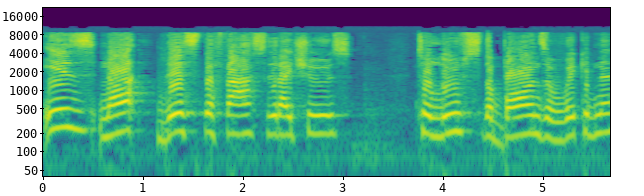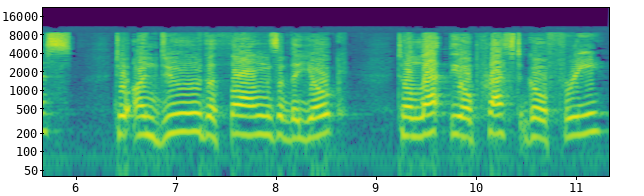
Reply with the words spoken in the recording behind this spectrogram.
Is not this the fast that I choose? To loose the bonds of wickedness? to undo the thongs of the yoke, to let the oppressed go free,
